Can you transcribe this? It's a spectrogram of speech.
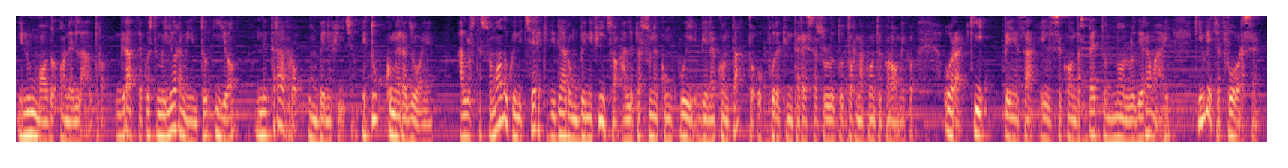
in un modo o nell'altro. Grazie a questo miglioramento io ne trarrò un beneficio. E tu come ragioni? Allo stesso modo quindi cerchi di dare un beneficio alle persone con cui vieni a contatto oppure ti interessa solo il tuo tornaconto economico? Ora, chi pensa il secondo aspetto non lo dirà mai, chi invece forse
